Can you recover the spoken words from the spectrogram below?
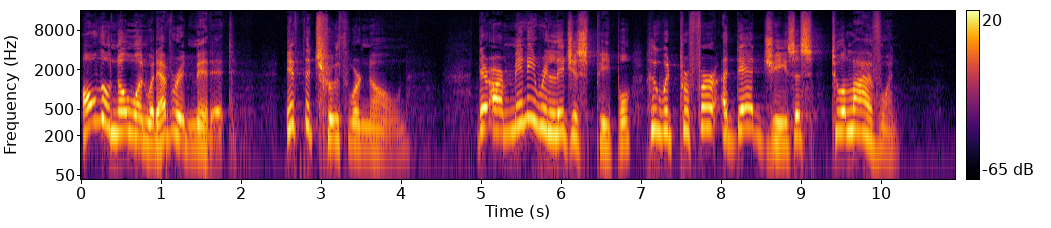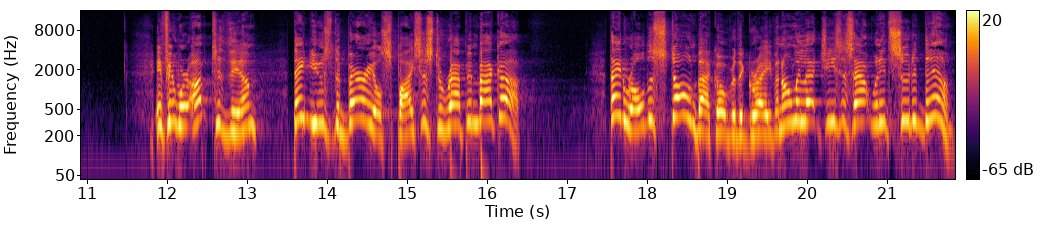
Although no one would ever admit it, if the truth were known, there are many religious people who would prefer a dead Jesus to a live one. If it were up to them, they'd use the burial spices to wrap him back up. They'd roll the stone back over the grave and only let Jesus out when it suited them.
